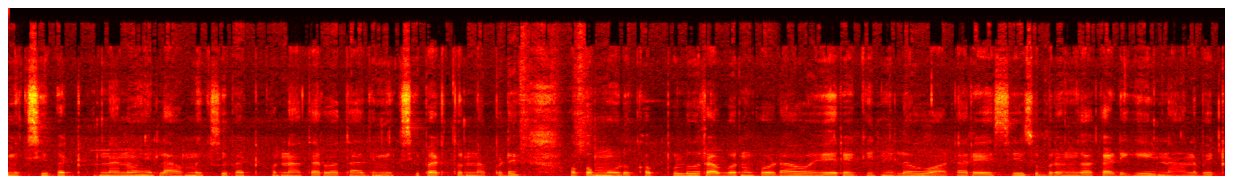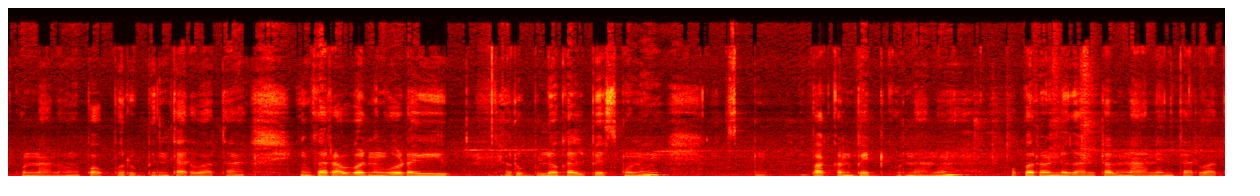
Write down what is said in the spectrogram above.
మిక్సీ పెట్టుకున్నాను. ఇలా మిక్సీ పెట్టుకున్న తర్వాత అది మిక్సీ పెడుతున్నప్పుడే ఒక మూడు కప్పులు రవ్వను కూడా వేరే గిన్నెలో వాటర్ వేసి శుభ్రంగా కడిగి నానబెట్టుకున్నాను. పప్పు రుబ్బిన తర్వాత ఇంకా రవ్వను కూడా ఈ రుబ్బులో కలిపేసుకుని పక్కన పెట్టుకున్నాను. ఒక రెండు గంటలు నానిన తర్వాత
